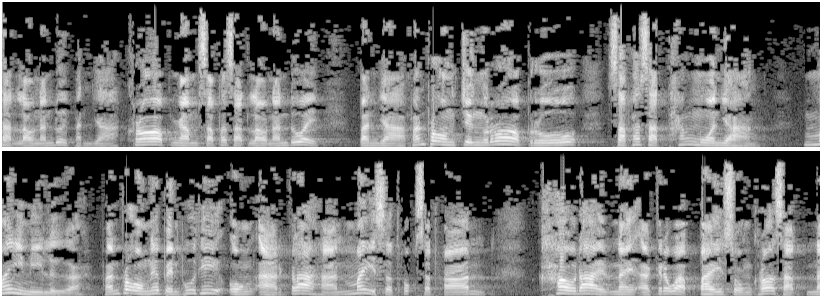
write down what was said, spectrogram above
สัตว์เหล่านั้นด้วยปัญญา ครอบงำสรรพสัตว์เหล่านั้นด้วยปัญญาพันพระองค์จึงรอบรู้สรรพสัตว์ทั้งมวลอย่างไม่มีเหลือพันพระองค์เนี่ยเป็นผู้ที่องค์อาจกล้าหาญไม่สะทกสะท้าน เข้าได้ในอกรว่าไปสงเคราะห์สัตว์ใน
